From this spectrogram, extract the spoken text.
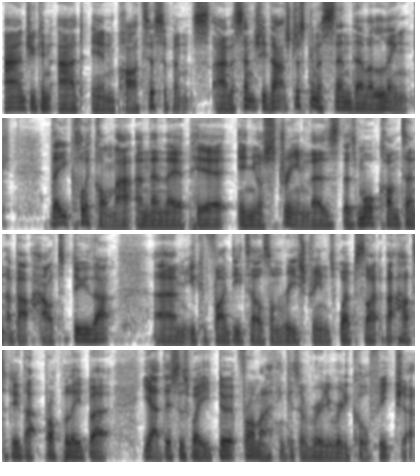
And you can add in participants. And essentially, that's just going to send them a link. They click on that and then they appear in your stream. There's there's more content about how to do that. Um, you can find details on Restream's website about how to do that properly. But yeah, this is where you do it from. And I think it's a really, really cool feature.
